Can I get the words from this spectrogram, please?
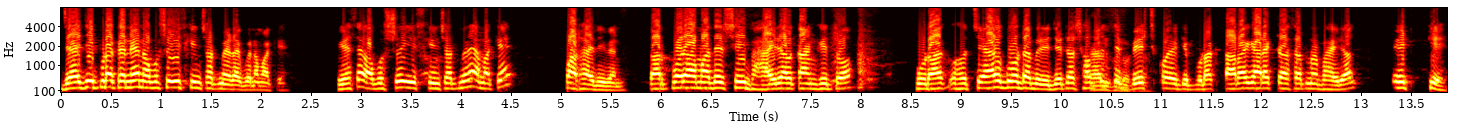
যাই যে প্রোডাক্টটা নেন অবশ্যই স্ক্রিনশট মেরে রাখবেন আমাকে। ঠিক আছে? অবশ্যই স্ক্রিনশট মেরে আমাকে পাঠিয়ে দিবেন। তারপরে আমাদের সেই ভাইরাল কাঙ্ক্ষিত প্রোডাক্ট হচ্ছে অ্যালগ্লোটাবেরি যেটা সবচেয়ে। বেস্ট কোয়ালিটি প্রোডাক্ট তার আগে আরেকটা আছে আপনার viral eight K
